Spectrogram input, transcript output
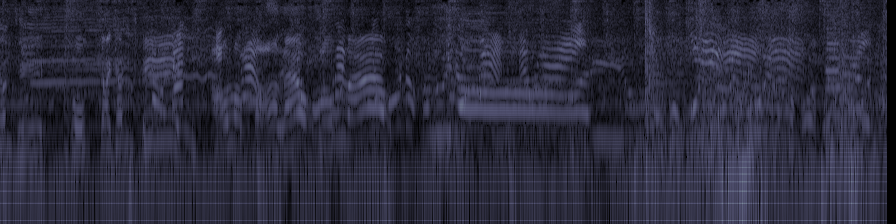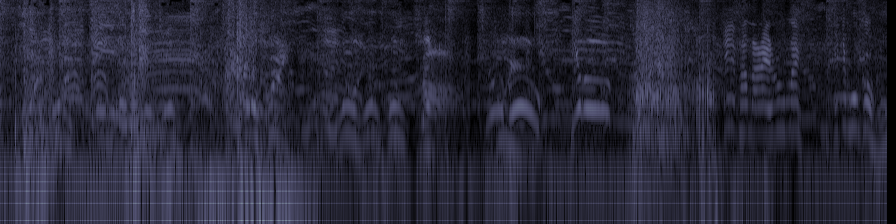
ฉันทีปลุกใจฉันที เอาละมาแล้ว เอาแล้วมาลุยดอยกาเจ๊ทำอะไรรู้ไหมฉันจะพูดกับหู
